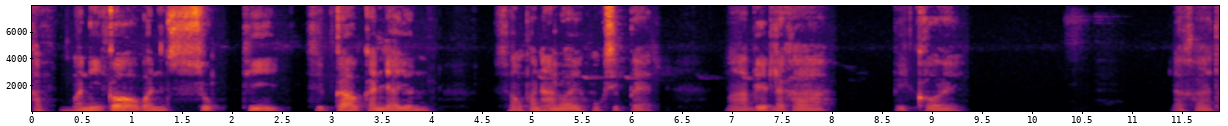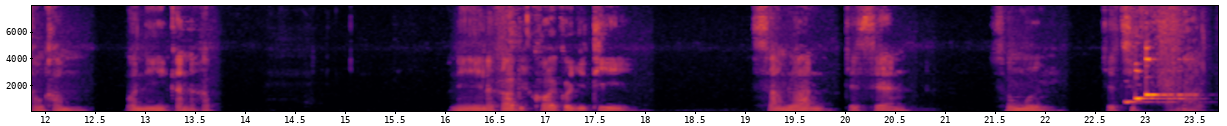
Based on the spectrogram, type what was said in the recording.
ครับวันนี้ก็วันศุกร์ที่ 19 กันยายน 2568 มาอัปเดตราคาบิตคอยราคาทองคำวันนี้กันนะครับ วันนี้ราคาบิตคอยก็อยู่ที่3ล้าน7แสน2หมื่น70 บาท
